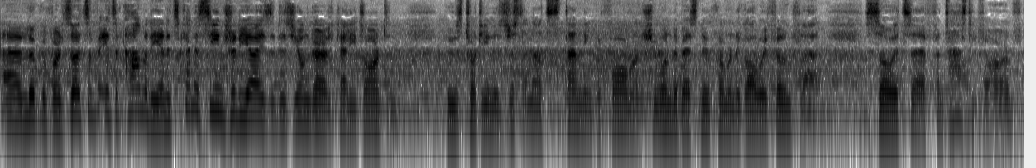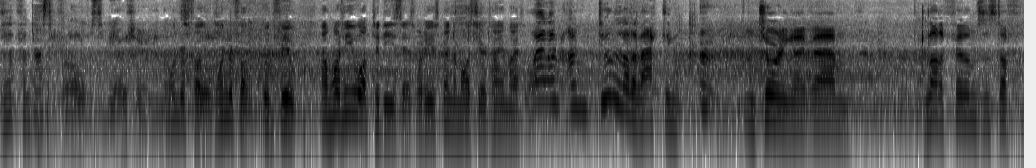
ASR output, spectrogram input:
uh, looking for it. So it's a, it's a comedy, and it's kind of seen through the eyes of this young girl, Kelly Thornton, who's 13, is just an outstanding performer. and She won the best newcomer in the Galway Film Fleadh. So it's uh, fantastic for her, and fantastic for all of us to be out here. You know, Wonderful, wonderful, good for you. And what are you up to these days? What are you spending most of your time at? Well, I'm, I'm doing a lot of acting and touring. I've um, a lot of films and stuff.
